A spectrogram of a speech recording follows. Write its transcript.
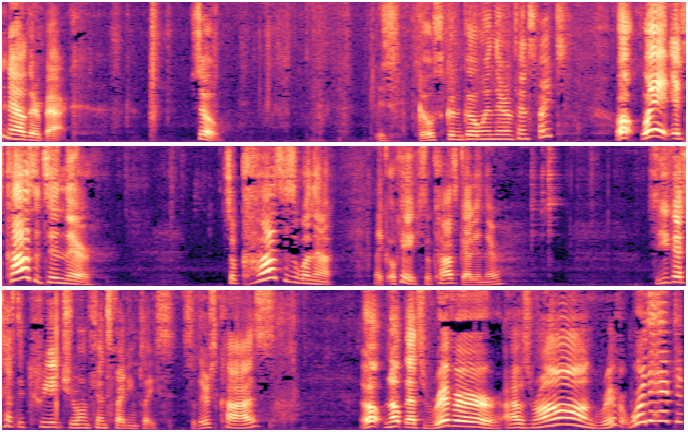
And now they're back. So, is Ghost going to go in there and fence fight? Oh, wait, it's Kaz that's in there. So Kaz is the one that, like, okay, so Kaz got in there. So you guys have to create your own fence fighting place. So there's Kaz. Oh, nope, that's River. I was wrong. River. Where the heck did,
